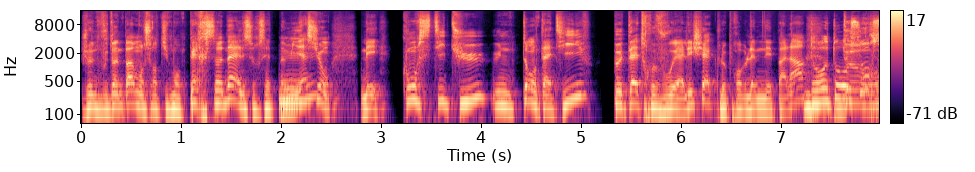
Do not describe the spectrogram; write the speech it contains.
je ne vous donne pas mon sentiment personnel sur cette nomination, mhm. mais constitue une tentative peut-être vouée à l'échec, le problème n'est pas là, de retour, aux sources.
